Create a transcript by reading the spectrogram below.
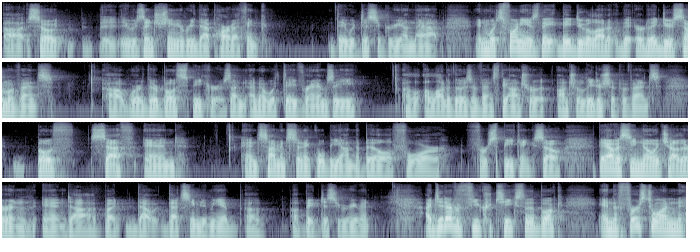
Uh, so it, it was interesting to read that part. I think they would disagree on that. And what's funny is they they do a lot of or they do some events uh, where they're both speakers. I, I know with Dave Ramsey a, a lot of those events, the entre, leadership events, both Seth and and Simon Sinek will be on the bill for for speaking. So they obviously know each other, and and uh, but that that seemed to me a, a, a big disagreement. I did have a few critiques of the book, and the first one,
